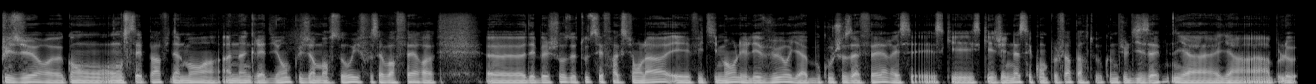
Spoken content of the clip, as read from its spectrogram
plusieurs, quand on, sépare finalement un, ingrédient, plusieurs morceaux, il faut savoir faire des belles choses de toutes ces fractions-là. Et effectivement, les levures, il y a beaucoup de choses à faire. Et ce qui est ce qui est génial, c'est qu'on peut le faire partout, comme tu le disais. Il y a, il y a le,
